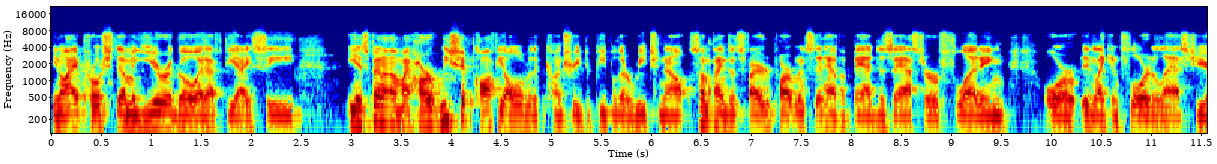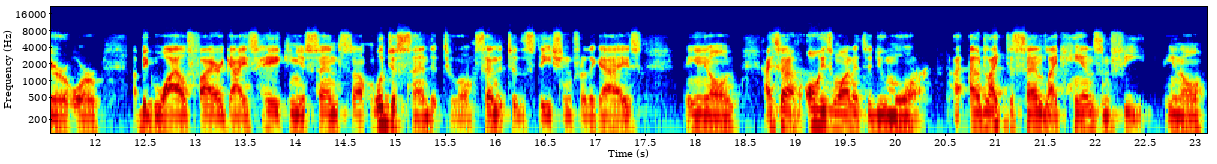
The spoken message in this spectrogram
You know, I approached them a year ago at FDIC. It's been on my heart. We ship coffee all over the country to people that are reaching out. Sometimes it's fire departments that have a bad disaster or flooding, or in like in Florida last year, or a big wildfire. Guys, hey, can you send some? We'll just send it to them. Send it to the station for the guys. You know, I said I've always wanted to do more. I, I would like to send like hands and feet. You know,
